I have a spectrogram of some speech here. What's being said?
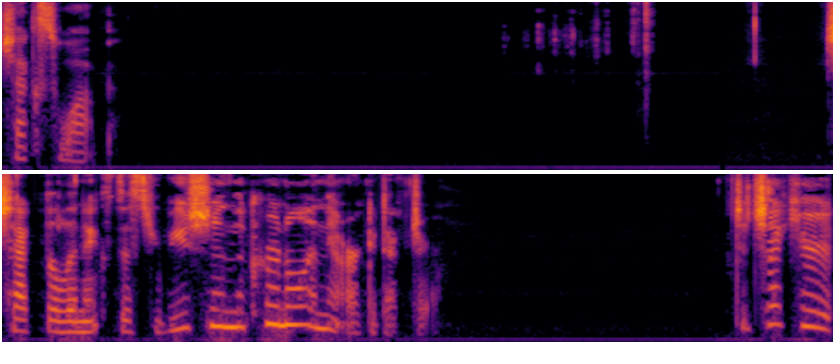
Check swap. Check the Linux distribution, the kernel, and the architecture. To check your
